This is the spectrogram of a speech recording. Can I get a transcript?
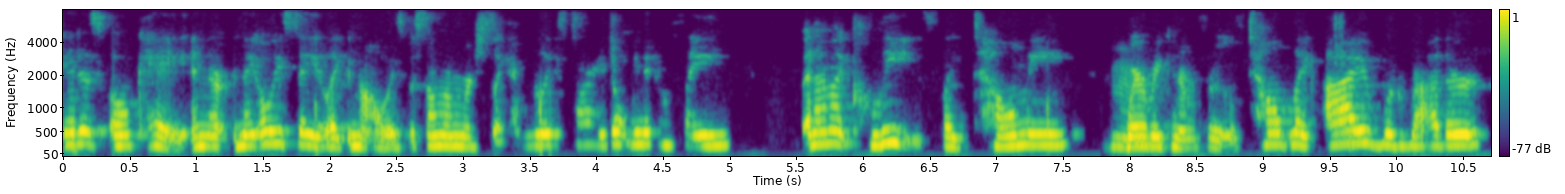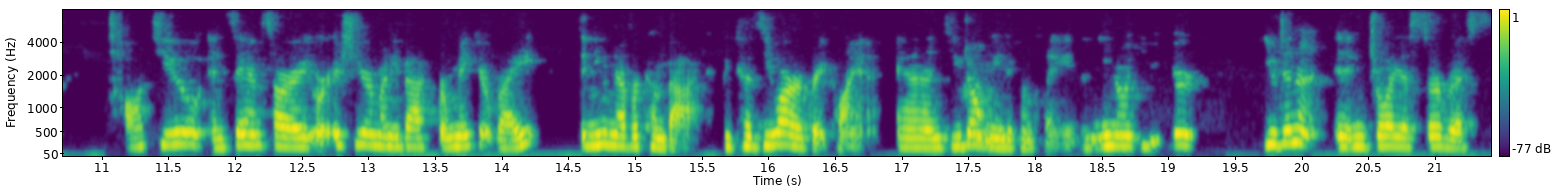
it is okay. And, and they always say, like, not always, but some of them are just like, I'm really sorry. I don't mean to complain. And I'm like, please, like, tell me hmm. where we can improve. Tell, like, I would rather talk to you and say I'm sorry or issue your money back or make it right than you never come back because you are a great client and you don't mean to complain. And, you know, you're, you didn't enjoy a service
